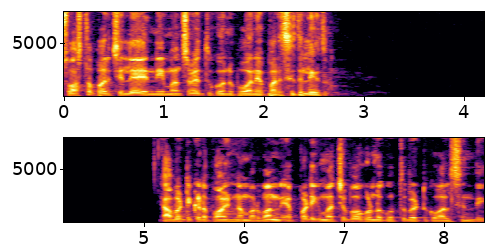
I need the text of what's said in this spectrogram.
స్వస్థపరిచిలే నీ మంచం ఎత్తుకొని పో అనే పరిస్థితి లేదు. కాబట్టి ఇక్కడ పాయింట్ నెంబర్ వన్ ఎప్పటికీ మర్చిపోకుండా గుర్తుపెట్టుకోవాల్సింది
